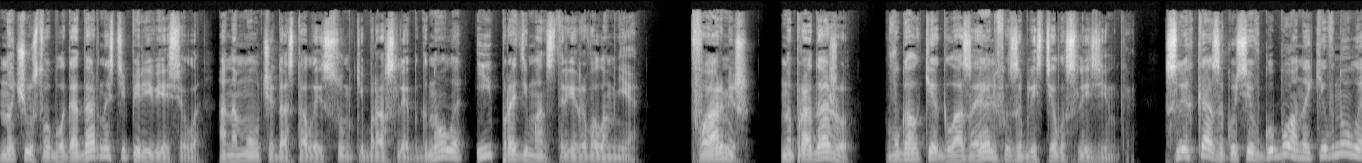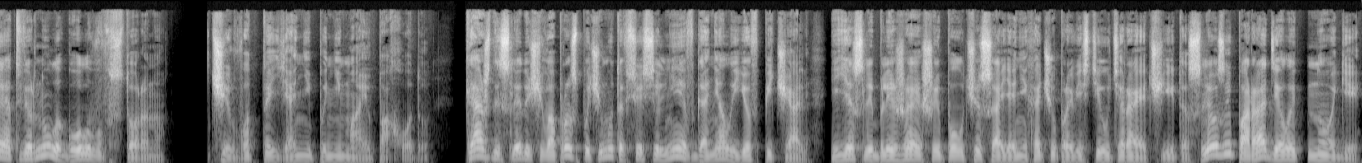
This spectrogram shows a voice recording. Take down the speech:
Но чувство благодарности перевесило. Она молча достала из сумки браслет гнола и продемонстрировала мне. «Фармишь? На продажу?» В уголке глаза эльфа заблестела слезинка. Слегка закусив губу, она кивнула и отвернула голову в сторону. «Чего-то я не понимаю, походу. Каждый следующий вопрос почему-то все сильнее вгонял ее в печаль. И если ближайшие полчаса я не хочу провести, утирая чьи-то слезы, пора делать ноги.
